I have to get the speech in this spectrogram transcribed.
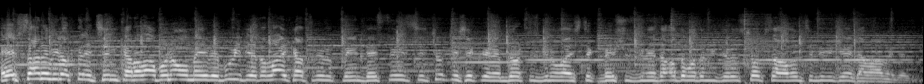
efsane vloglar için kanala abone olmayı ve bu videoda like atmayı unutmayın. Desteğiniz için çok teşekkür ederim. 400 bin ulaştık. 500 bine de adım adım gidiyoruz. Çok sağ olun. Şimdi videoya devam edelim.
